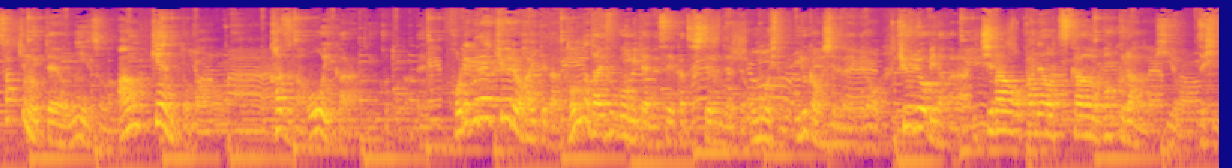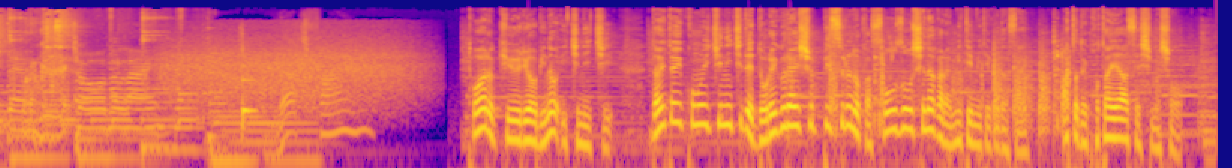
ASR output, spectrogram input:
さっきも言ったようにその案件とかの数が多いからっていうことだね。これぐらい給料入ってたらどんな大富豪みたいな生活してるんだよって思う人もいるかもしれないけど給料日だから一番お金を使う僕らの日をぜひご覧ください。とある給料日の1日。だいたいこの1日でどれぐらい出費するのか想像しながら見てみてください。後で答え合わせしましょう。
